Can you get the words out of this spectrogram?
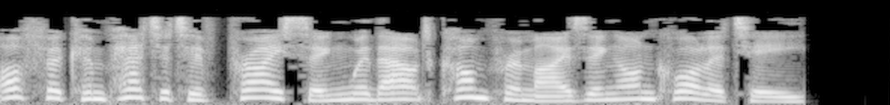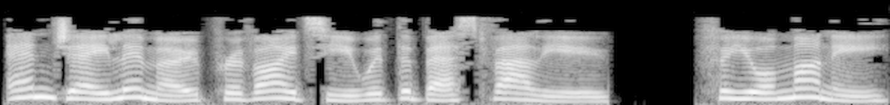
offer competitive pricing without compromising on quality. NJ Limo provides you with the best value for your money,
